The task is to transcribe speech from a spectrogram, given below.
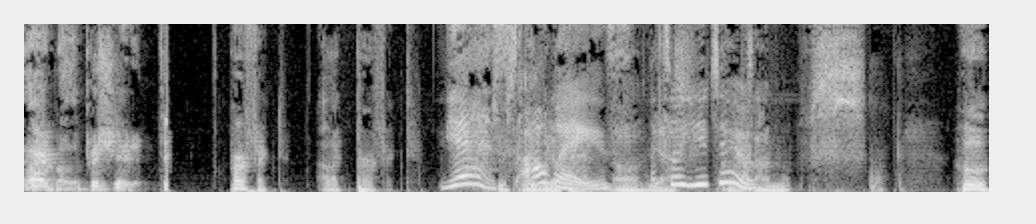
right, brother. Appreciate it. Perfect. I look perfect. Yes, Just leave it at that. always. Oh, That's yes. what you do. I'm- who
